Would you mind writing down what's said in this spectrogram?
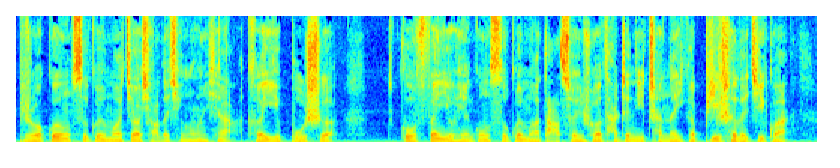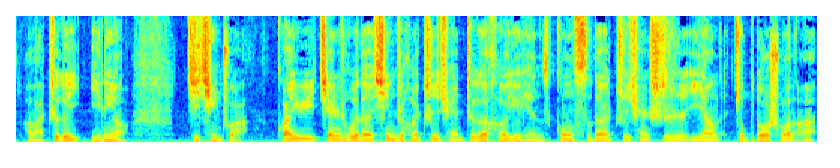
比如说公司规模较小的情况下可以不设，股份有限公司规模大，所以说它这里成了一个闭设的机关，好吧，这个一定要记清楚啊。关于监事会的性质和职权，这个和有限公司的职权是一样的，就不多说了啊。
